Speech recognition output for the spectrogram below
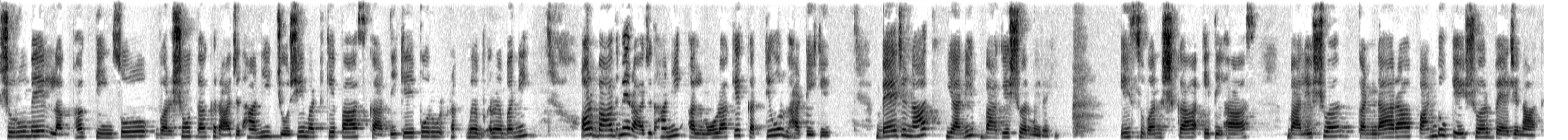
शुरू में लगभग 300 वर्षों तक राजधानी जोशीमठ के पास कार्तिकेयपुर बनी और बाद में राजधानी अल्मोड़ा के कत्यूर घाटी के बैजनाथ यानी बागेश्वर में रही। इस वंश का इतिहास बालेश्वर, कंडारा, पांडुकेश्वर, बैजनाथ।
